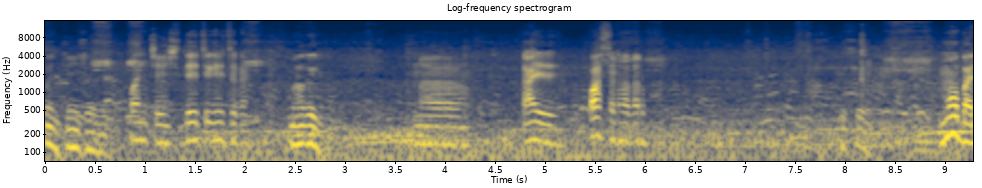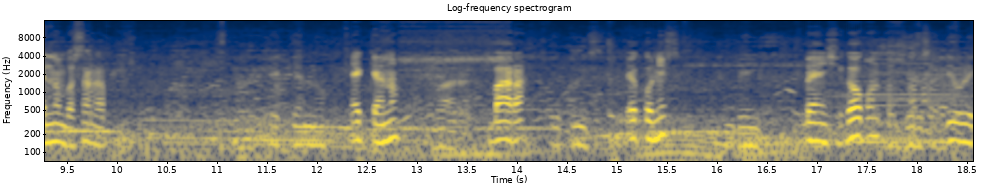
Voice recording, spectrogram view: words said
पंच्याऐंशी हजार. पंच्याऐंशी. द्यायचं घ्यायचं काय? महागाई. न- काय? पासष्ट हजार. मोबाईल नंबर सांगा. एक्क्याण्णव. एक्क्याण्णव. बारा. बारा. एकोणीस. एकोणीस. ब्याऐंशी. गाव कोणतं? देवळे.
